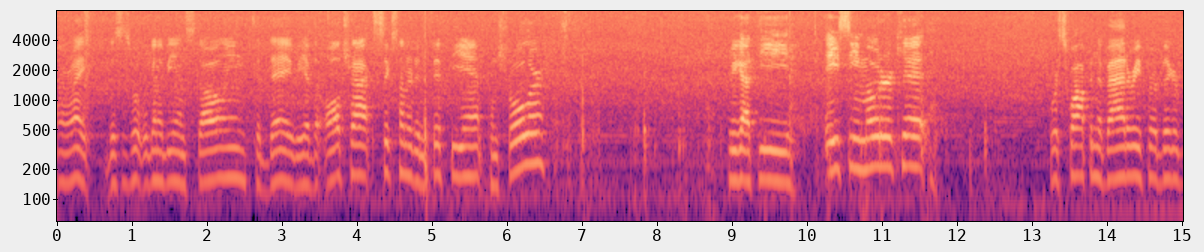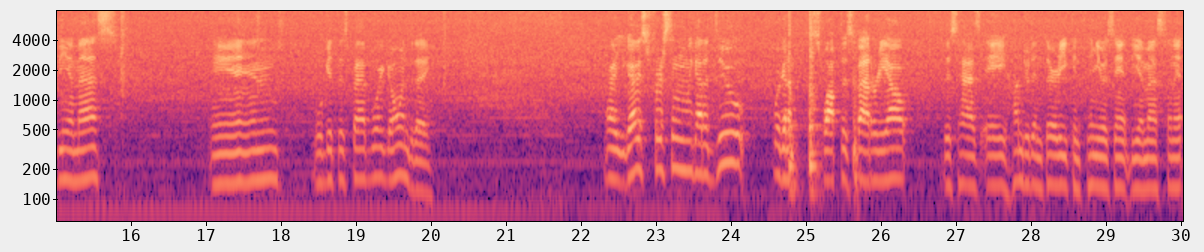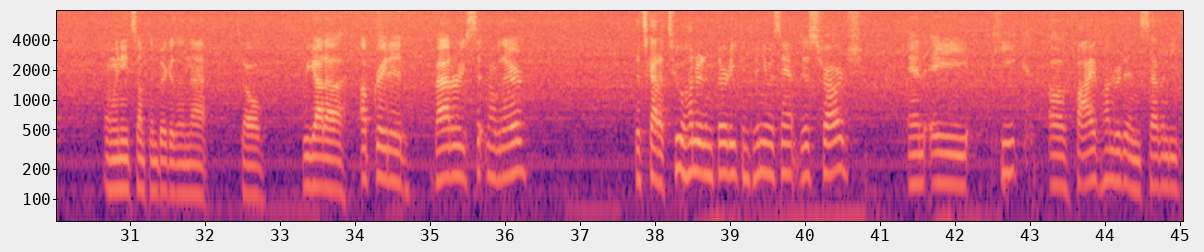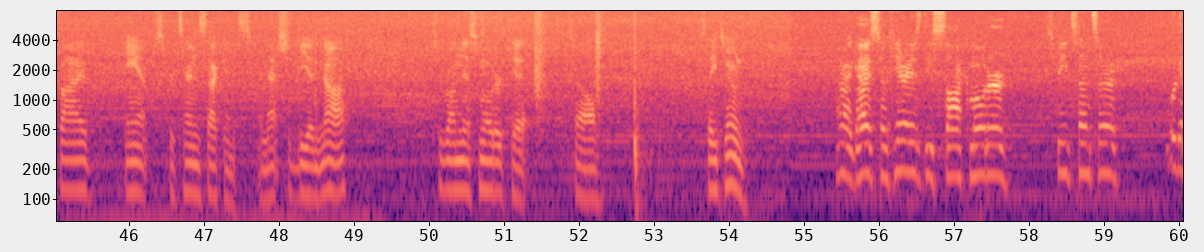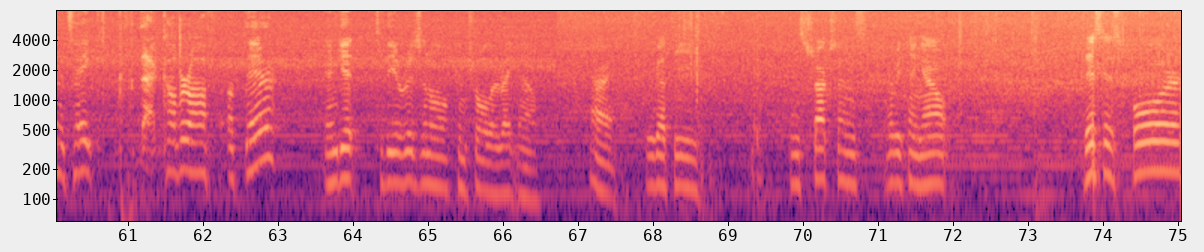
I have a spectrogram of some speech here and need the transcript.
All right, this is what we're gonna be installing today. We have the Alltrax 650 amp controller. We got the AC motor kit. We're swapping the battery for a bigger BMS. And we'll get this bad boy going today. All right, you guys, first thing we gotta do, we're gonna swap this battery out. This has a 130 continuous amp BMS in it, and we need something bigger than that. So we got a upgraded battery sitting over there. It's got a 230 continuous amp discharge and a peak of 575 amps for 10 seconds. And that should be enough to run this motor kit. So stay tuned. All right guys, so here is the stock motor speed sensor. We're gonna take that cover off up there and get to the original controller right now. All right, we got the instructions, everything out. This is for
